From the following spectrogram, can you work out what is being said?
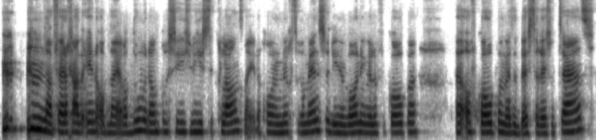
nou, verder gaan we in op, nou ja, wat doen we dan precies? Wie is de klant? Nou, ja, gewoon nuchtere mensen die hun woning willen verkopen uh, of kopen met het beste resultaat.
